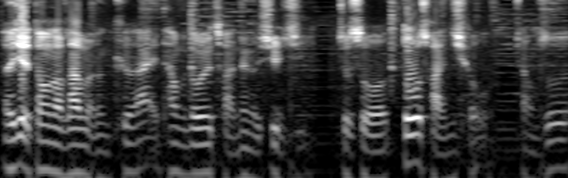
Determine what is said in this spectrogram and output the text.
而且通常他们很可爱，他们都会传那个讯息，就说多传球，想说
